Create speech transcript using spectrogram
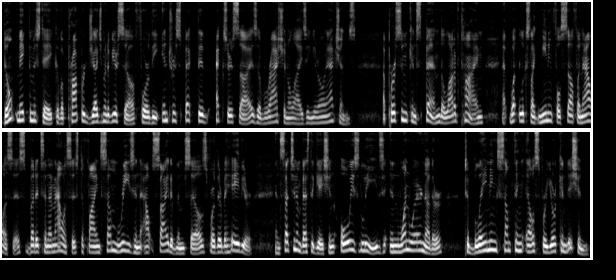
Don't make the mistake of a proper judgment of yourself for the introspective exercise of rationalizing your own actions. A person can spend a lot of time at what looks like meaningful self analysis, but it's an analysis to find some reason outside of themselves for their behavior. And such an investigation always leads, in one way or another, to blaming something else for your condition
